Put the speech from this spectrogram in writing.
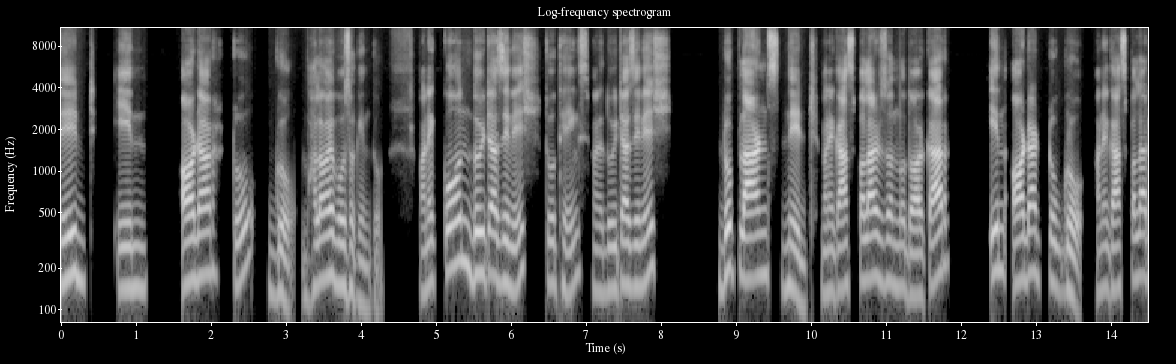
need in order to grow ভালোভাবে বোঝো কিন্তু। মানে কোন দুইটা জিনিস টু থিংস মানে দুইটা জিনিস ডু প্লান্টস নিড মানে গাছপালার জন্য দরকার ইন অর্ডার টু গ্রো মানে গাছপালার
